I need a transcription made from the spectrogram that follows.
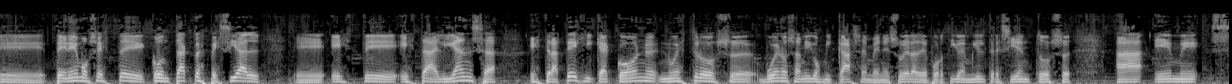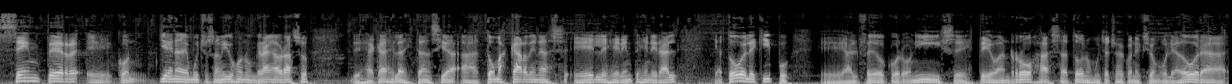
eh, tenemos este contacto especial, eh, este, esta alianza estratégica con nuestros eh, buenos amigos Mi Casa en Venezuela, Deportiva en 1300 AM Center, con, llena de muchos amigos. Bueno, un gran abrazo desde acá, desde la distancia, a Tomás Cárdenas, el gerente general, y a todo el equipo, Alfredo Coroniz, Esteban Rojas, a todos los muchachos de Conexión Goleadora,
